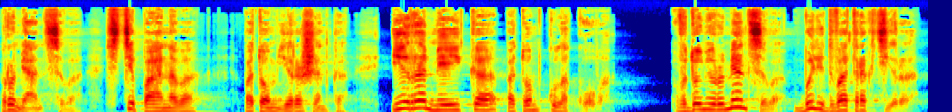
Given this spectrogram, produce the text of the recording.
Румянцева, Степанова, потом Ярошенко, и Ромейка, потом Кулакова. В доме Румянцева были два трактира –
